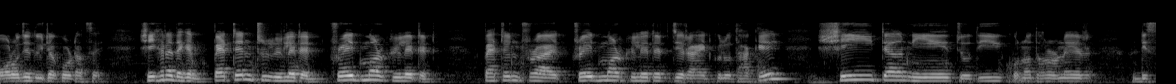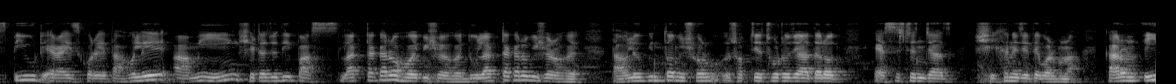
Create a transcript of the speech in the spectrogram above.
বড় যে দুইটা কোর্ট আছে, সেইখানে দেখেন patent related trademark related patent right trademark related যে রাইটগুলো থাকে, সেইটা নিয়ে যদি কোনো ধরনের ডিসপিউট অ্যারাইজ করে, তাহলে আমি সেটা যদি পাঁচ লাখ টাকারও হয় বিষয় হয়, দু লাখ টাকারও বিষয় হয়, তাহলেও কিন্তু আমি সবচেয়ে ছোট যে আদালত অ্যাসিস্ট্যান্ট জাজ সেখানে যেতে পারব না। কারণ এই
